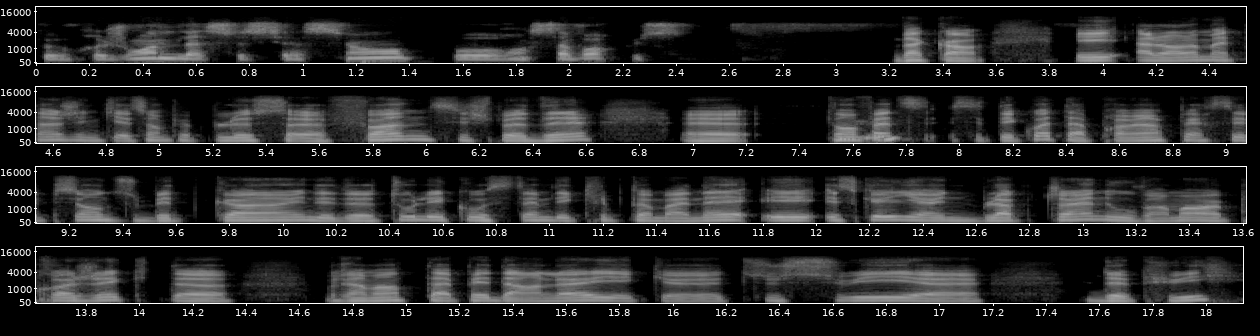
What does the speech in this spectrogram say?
peuvent rejoindre l'association pour en savoir plus. D'accord. Et alors là, maintenant, j'ai une question un peu plus euh, fun, si je peux dire. Euh, toi, en mm-hmm. fait, c'était quoi ta première perception du Bitcoin et de tout l'écosystème des crypto-monnaies? Et est-ce qu'il y a une blockchain ou vraiment un projet qui t'a vraiment tapé dans l'œil et que tu suis euh, depuis?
